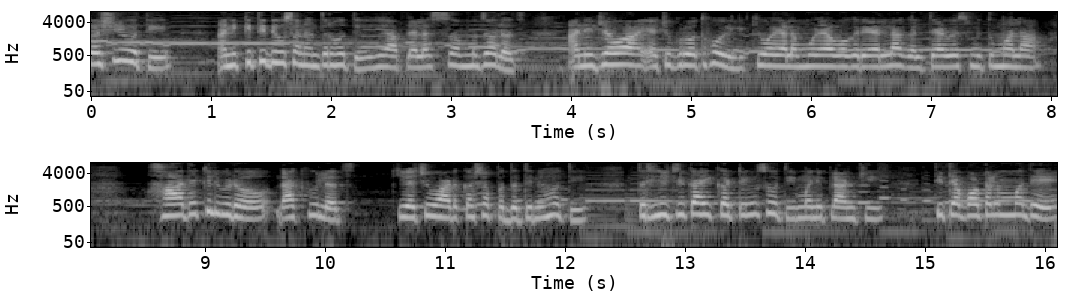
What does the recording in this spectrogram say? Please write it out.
कशी होते आणि किती दिवसानंतर होते हे आपल्याला समजलंच. आणि जेव्हा याची ग्रोथ होईल किंवा याला मुळ्या वगैरे यायला लागेल त्यावेळेस मी तुम्हाला हा देखील व्हिडिओ दाखविलच की याची वाढ कशा पद्धतीने होती. तर ही जी काही कटिंग्स होती मनी प्लांटची ती त्या बॉटलमध्ये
